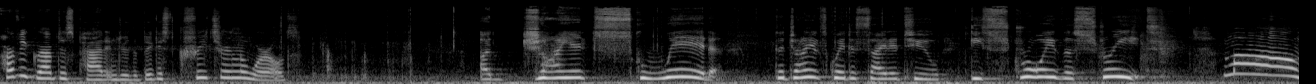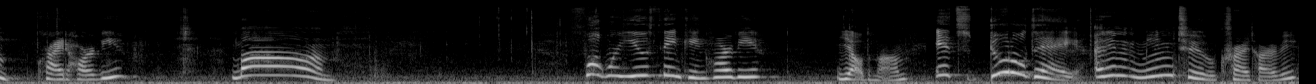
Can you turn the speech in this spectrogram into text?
Harvey grabbed his pad and drew the biggest creature in the world. A giant squid! The giant squid decided to destroy the street, Mom! cried Harvey. Mom! What were you thinking, Harvey? yelled Mom. It's Doodle Day! I didn't mean to, cried Harvey.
